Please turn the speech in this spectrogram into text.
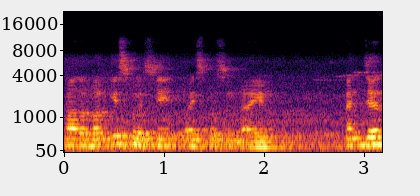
ഫാദർ വർഗീസ് കോശി വൈസ് പ്രസിഡന്റായും അഞ്ചൽ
